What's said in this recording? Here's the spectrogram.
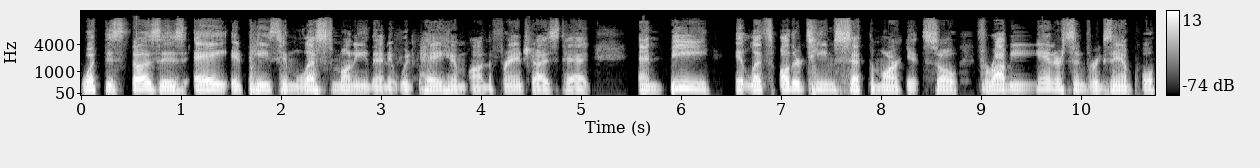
what this does is A, it pays him less money than it would pay him on the franchise tag. And B, it lets other teams set the market. So for Robbie Anderson, for example,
